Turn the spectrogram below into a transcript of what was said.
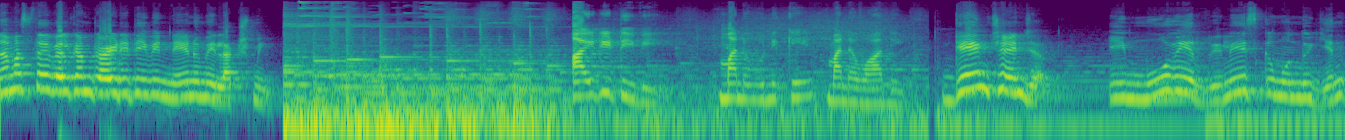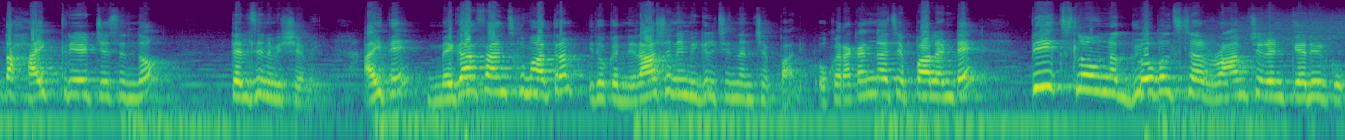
నమస్తే వెల్కమ్ టు ఐడి టీవీ నేను మీ లక్ష్మి. ఐడిటీవీ మన ఉనికి మన వాణి. గేమ్ చేంజర్ ఈ మూవీ రిలీజ్కి ముందు ఎంత హైప్ క్రియేట్ చేసిందో తెలిసిన విషయమే. అయితే మెగా ఫ్యాన్స్కు మాత్రం ఇది ఒక నిరాశనే మిగిల్చిందని చెప్పాలి. ఒక రకంగా చెప్పాలంటే పీక్స్లో ఉన్న గ్లోబల్ స్టార్ రామ్ చరణ్ కెరీర్కు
